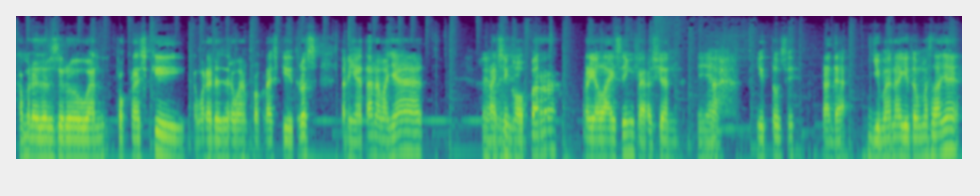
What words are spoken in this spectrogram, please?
Kamen Rider Zero One Progresski Kamen Rider Zero One Progresski terus ternyata namanya Rising Hopper Realizing Version. Iya. Nah. gitu sih. Rada gimana gitu. Masalahnya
